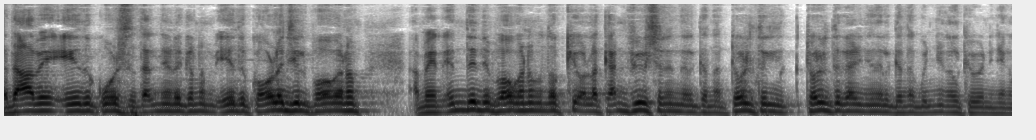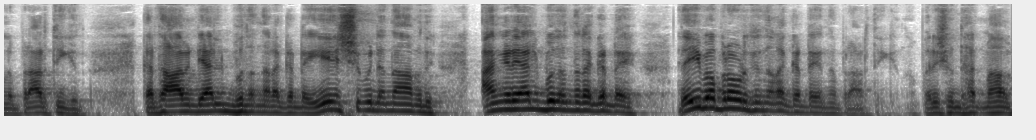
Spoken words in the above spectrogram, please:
കഥാവെ ഏത് കോഴ്സ് തിരഞ്ഞെടുക്കണം ഏത് കോളേജിൽ പോകണം ഐ മീൻ എന്തിന് പോകണം എന്നൊക്കെയുള്ള കൺഫ്യൂഷനിൽ നിൽക്കുന്ന ട്വൽത്തിൽ ട്വൽത്ത് കഴിഞ്ഞ് നിൽക്കുന്ന കുഞ്ഞുങ്ങൾക്ക് വേണ്ടി ഞങ്ങൾ പ്രാർത്ഥിക്കുന്നു. കഥാവിന്റെ അത്ഭുതം നടക്കട്ടെ യേശുവിന്റെ നാമത് അങ്ങനെ അത്ഭുതം നടക്കട്ടെ ദൈവപ്രവൃത്തി നടക്കട്ടെ എന്ന് പ്രാർത്ഥിക്കുന്നു. പരിശുദ്ധാത്മാവ്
